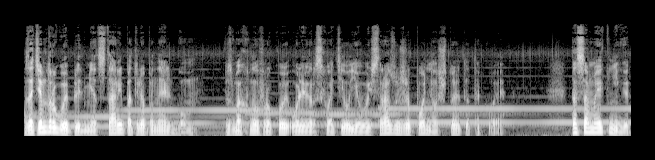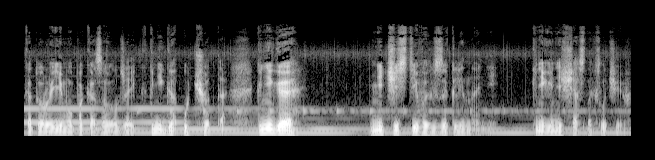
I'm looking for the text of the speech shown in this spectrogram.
Затем другой предмет, старый потрепанный альбом. Взмахнув рукой, Оливер схватил его и сразу же понял, что это такое. Та самая книга, которую ему показывал Джейк. Книга учета. Книга нечестивых заклинаний. Книга несчастных случаев.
